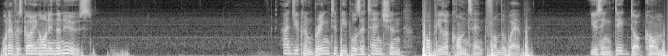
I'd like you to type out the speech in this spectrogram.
whatever's going on in the news. And you can bring to people's attention popular content from the web. Using digg.com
